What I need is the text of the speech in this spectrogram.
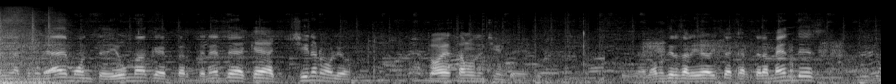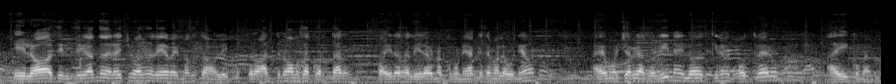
En la comunidad de Monte de Yuma, que pertenece ¿qué? a China, Nuevo León. Todavía estamos en China. Pues, vamos a ir a salir ahorita a Cartera Méndez. Y luego, si le sigue dando derecho, va a salir a Reynosa, Tamaulipas. Pero antes nos vamos a cortar para ir a salir a una comunidad que se llama La Unión. Ahí vamos a echar gasolina y luego esquina el potrero. Ahí comemos.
